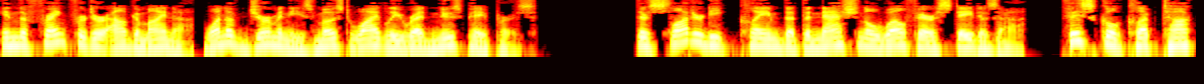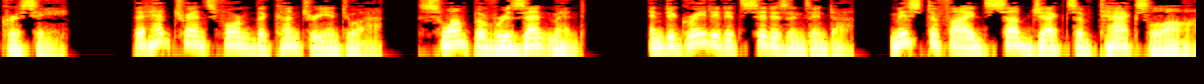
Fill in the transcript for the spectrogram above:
in the Frankfurter Allgemeine, one of Germany's most widely read newspapers. Der Sloterdijk claimed that the national welfare state is a «fiscal kleptocracy» that had transformed the country into a «swamp of resentment» and degraded its citizens into «mystified subjects of tax law».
